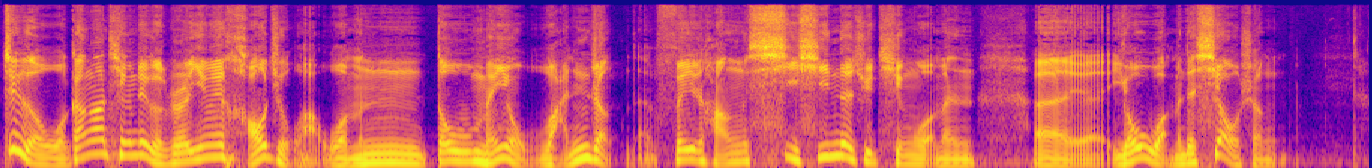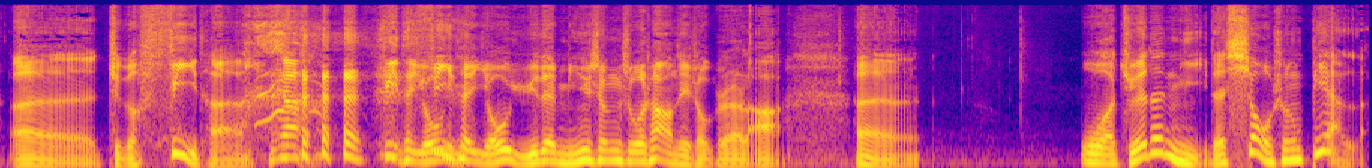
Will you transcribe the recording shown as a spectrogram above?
这个我刚刚听这个歌，因为好久啊，我们都没有完整的、非常细心的去听我们，呃，有我们的笑声，呃，这个 feat feat 鱿鱼 feat 鱿鱼的民生说唱这首歌了啊，呃，我觉得你的笑声变了，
